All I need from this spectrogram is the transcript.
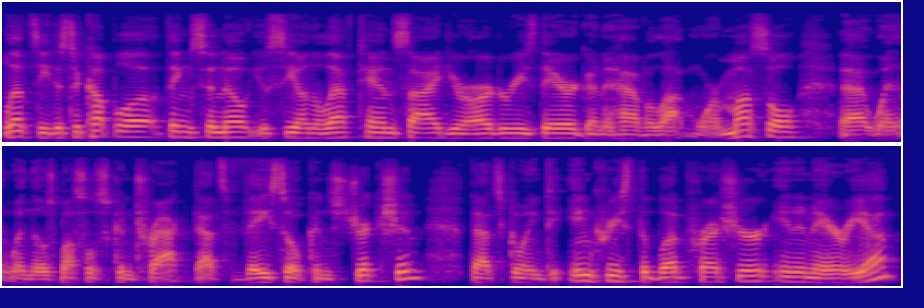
Let's see, just a couple of things to note. You'll see on the left-hand side, your arteries there are going to have a lot more muscle. Uh, when, when those muscles contract, that's vasoconstriction. That's going to increase the blood pressure in an area.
